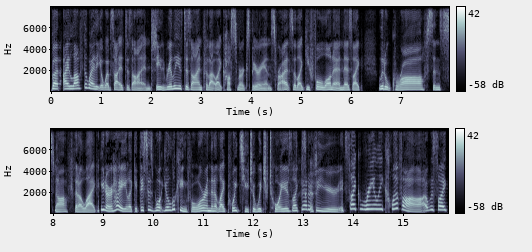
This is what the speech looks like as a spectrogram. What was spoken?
But I love the way that your website is designed. It really is designed for that like customer experience, right? So like you fall on it and there's like little graphs and stuff that are like, you know, hey, like if this is what you're looking for, and then it like points you to which toy is like better for you. It's like really clever. I was like,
